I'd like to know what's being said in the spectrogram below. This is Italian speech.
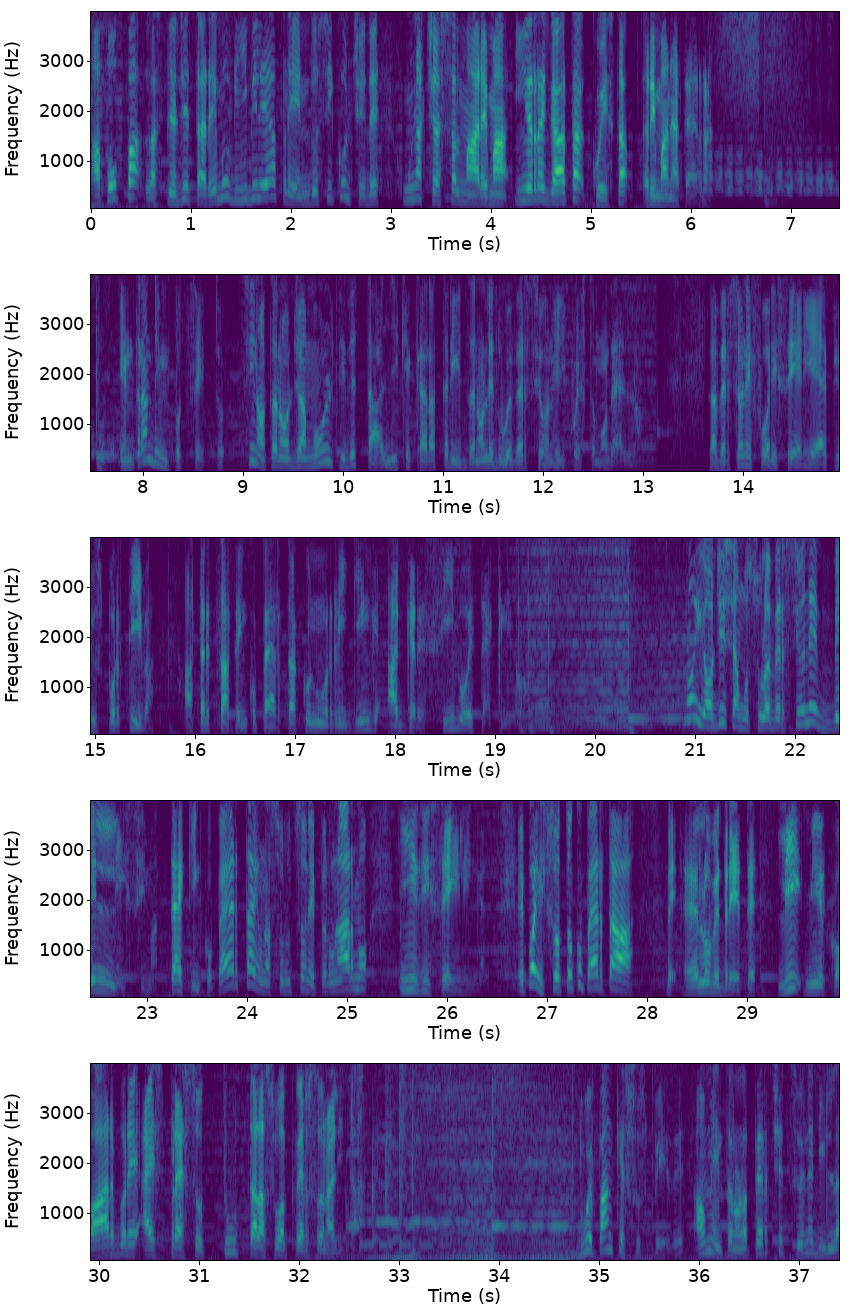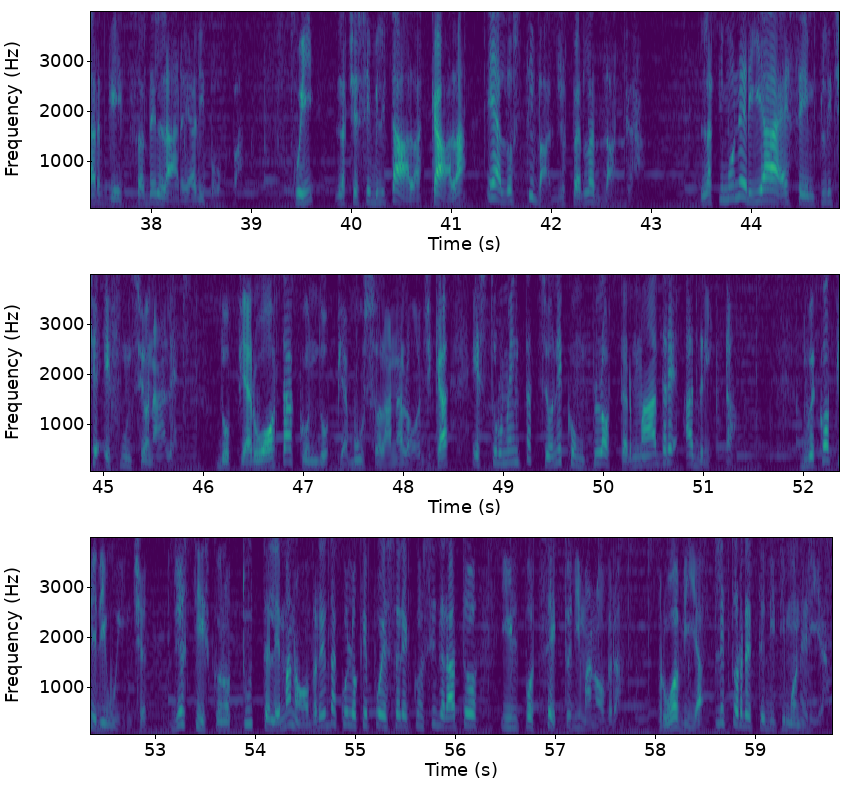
A poppa la spiaggetta removibile aprendosi concede un accesso al mare ma in regata questa rimane a terra. Entrando in pozzetto si notano già molti dettagli che caratterizzano le due versioni di questo modello. La versione fuori serie è più sportiva, attrezzata in coperta con un rigging aggressivo e tecnico. Noi oggi siamo sulla versione bellissima, tech in coperta e una soluzione per un armo easy sailing. E poi sotto coperta, beh, eh, lo vedrete, lì Mirko Arbore ha espresso tutta la sua personalità. Due panche sospese aumentano la percezione di larghezza dell'area di poppa. Qui l'accessibilità alla cala e allo stivaggio per la zattera. La timoneria è semplice e funzionale. Doppia ruota con doppia bussola analogica e strumentazione con plotter madre a dritta. Due coppie di winch gestiscono tutte le manovre da quello che può essere considerato il pozzetto di manovra. Prua via le torrette di timoneria.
